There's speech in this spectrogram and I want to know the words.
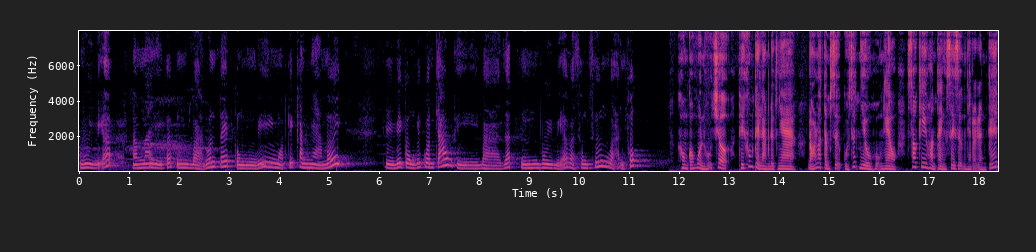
vui vẻ. Năm nay thì các bà đón Tết cùng với một cái căn nhà mới thì với cùng với quân cháu thì bà rất vui vẻ và sung sướng và hạnh phúc không có nguồn hỗ trợ thì không thể làm được nhà. Đó là tâm sự của rất nhiều hộ nghèo sau khi hoàn thành xây dựng nhà đại đoàn kết.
